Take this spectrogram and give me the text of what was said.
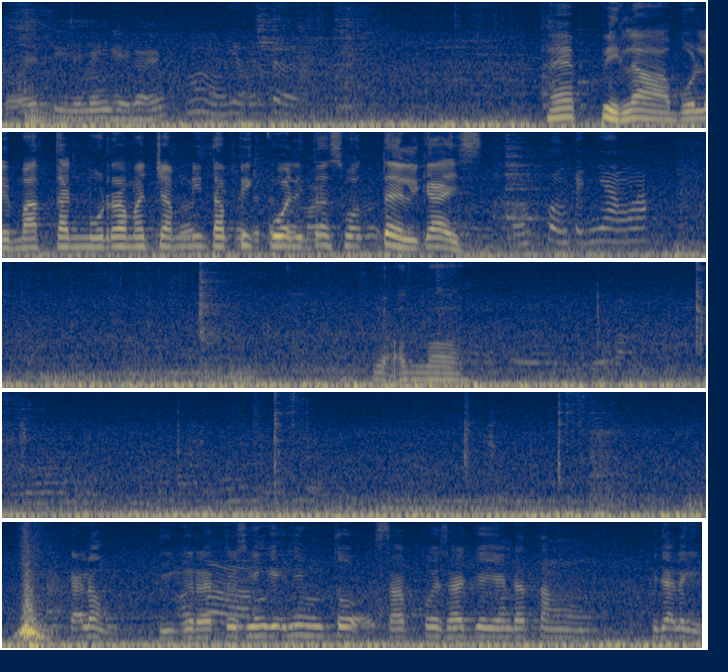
Royalty RM5 kat ya. Hmm, ya betul. Happy lah boleh makan murah macam ni tapi kualitas hotel guys. Confirm kenyang lah. Ya Allah. Kak Long, RM300 ni untuk siapa saja yang datang kejap lagi.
